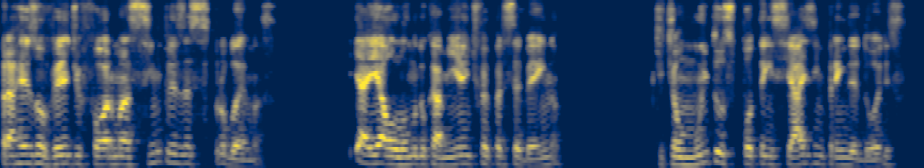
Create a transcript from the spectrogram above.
para resolver de forma simples esses problemas. E aí, ao longo do caminho, a gente foi percebendo que tinham muitos potenciais empreendedores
